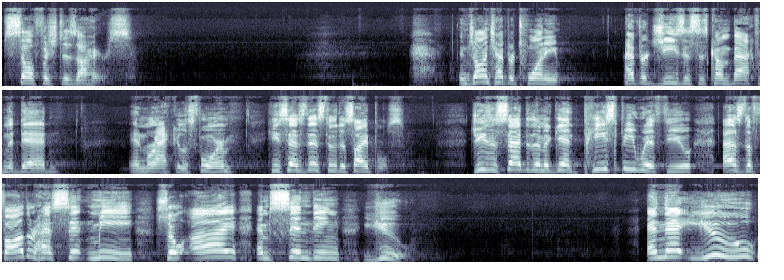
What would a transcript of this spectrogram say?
selfish desires. In John chapter 20, after Jesus has come back from the dead in miraculous form, he says this to the disciples Jesus said to them again, Peace be with you. As the Father has sent me, so I am sending you. And that you,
